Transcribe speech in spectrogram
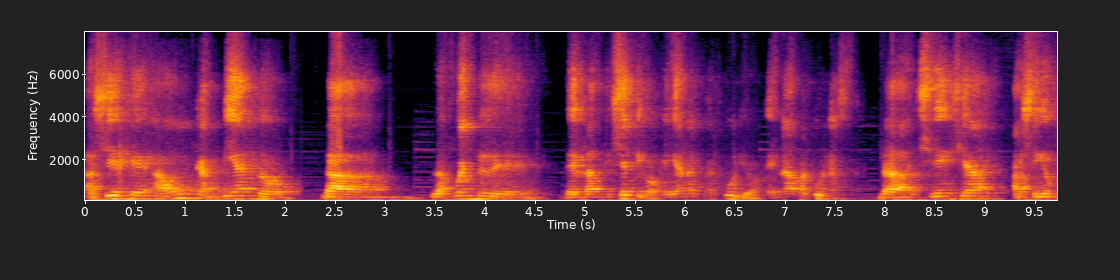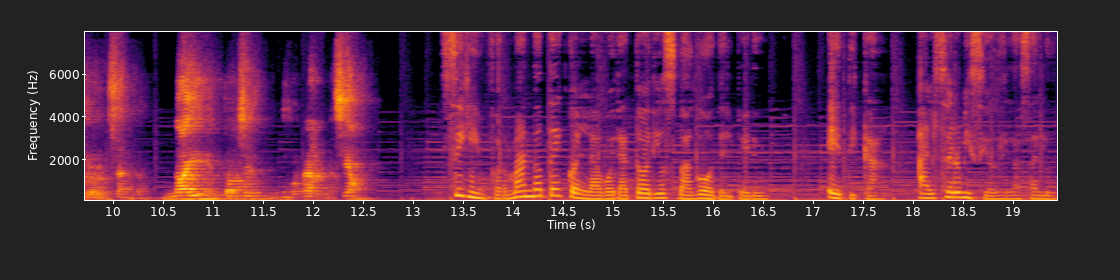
Así es que aún cambiando la, fuente de, del antiséptico, que ya no es mercurio, en las vacunas, la incidencia ha seguido progresando. No hay entonces relación. Sigue informándote con Laboratorios Vago del Perú. Ética al servicio de la salud.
